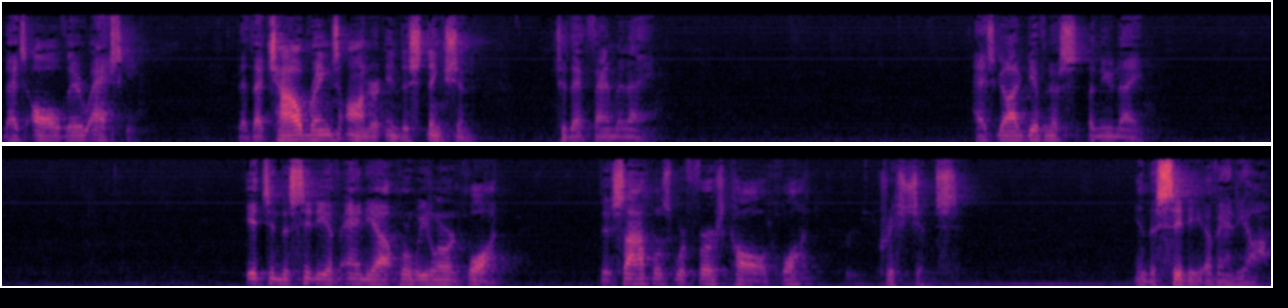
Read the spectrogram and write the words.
That's all they're asking. That that child brings honor and distinction to that family name. Has God given us a new name? It's in the city of Antioch where we learn what? The disciples were first called what? Christians. In the city of Antioch.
